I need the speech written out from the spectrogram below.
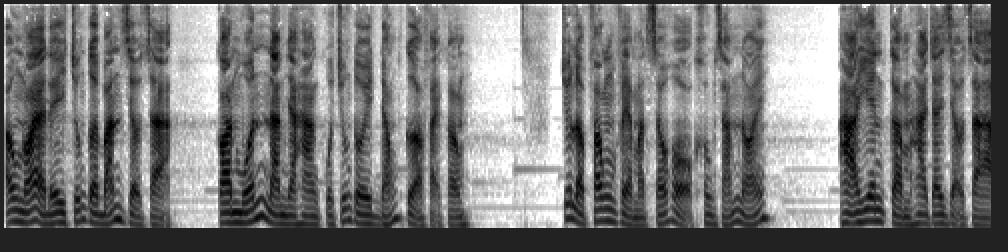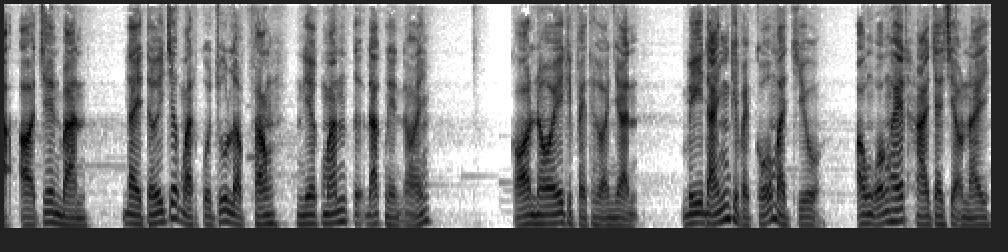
ông nói ở đây chúng tôi bán rượu giả còn muốn làm nhà hàng của chúng tôi đóng cửa phải không? chú Lập Phong vẻ mặt xấu hổ không dám nói. Hạ Hiên cầm hai chai rượu giả ở trên bàn, đẩy tới trước mặt của chú Lập Phong, niếc mắn tự đắc lên nói. Có nói thì phải thừa nhận, bị đánh thì phải cố mà chịu. Ông uống hết hai chai rượu này,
